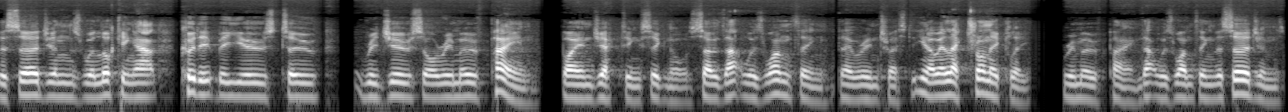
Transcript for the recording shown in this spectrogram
the surgeons were looking at could it be used to reduce or remove pain by injecting signals. So that was one thing they were interested, you know, electronically remove pain. That was one thing the surgeons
